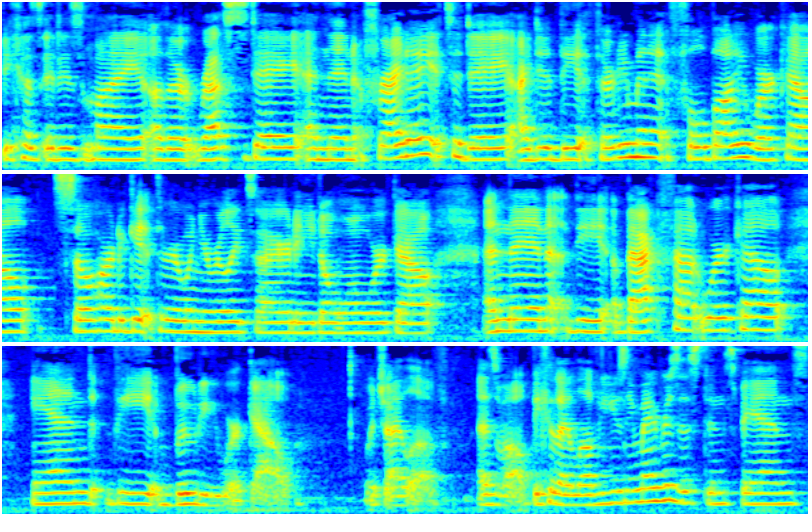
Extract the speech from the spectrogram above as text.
because it is my other rest day. And then Friday, today, I did the 30 minute full body workout. So hard to get through when you're really tired and you don't want to work out. And then the back fat workout and the booty workout, which I love as well because I love using my resistance bands.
